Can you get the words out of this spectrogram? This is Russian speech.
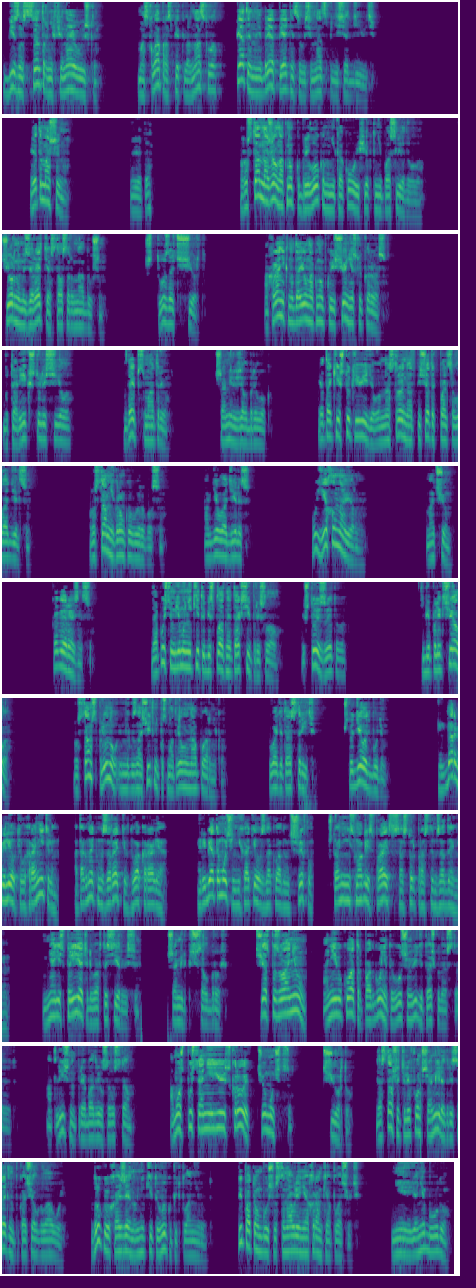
Бизнес-центр «Нефтяная вышка». Москва, проспект Вернадского, 5 ноября, пятница, 18.59. Это машина? Это. Рустам нажал на кнопку брелока, но никакого эффекта не последовало. Черный Мазератти остался равнодушен. Что за черт? Охранник надавил на кнопку еще несколько раз. Батарейка, что ли, села? Дай посмотрю. Шамиль взял брелок. Я такие штуки видел. Он настроен на отпечаток пальца владельца. Рустам негромко выругался. А где владелец? Уехал, наверное. На чем? Какая разница? Допустим, ему Никита бесплатное такси прислал. И что из этого? Тебе полегчало? Рустам сплюнул и многозначительно посмотрел на напарника. Хватит острить. Что делать будем? Ильдар велел телохранителям отогнать Мазератти в два короля. Ребятам очень не хотелось докладывать шефу, что они не смогли справиться со столь простым заданием. У меня есть приятели в автосервисе. Шамиль почесал бровь. Сейчас позвоню, они эвакуатор подгонят и в лучшем виде тачку доставят. Отлично, приободрился Рустам. А может, пусть они ее и вскроют? Чего мучиться? Черту. Доставший телефон Шамиль отрицательно покачал головой. Вдруг ее хозяин у Никиты выкупить планирует. Ты потом будешь восстановление охранки оплачивать. Не, я не буду.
